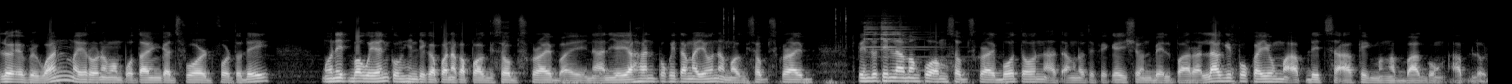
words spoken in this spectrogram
Hello everyone, mayroon naman po tayong God's Word for today. Ngunit bago yan, kung hindi ka pa nakapag-subscribe ay naanyayahan po kita ngayon na mag-subscribe. Pindutin lamang po ang subscribe button at ang notification bell para lagi po kayong ma-update sa aking mga bagong upload.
